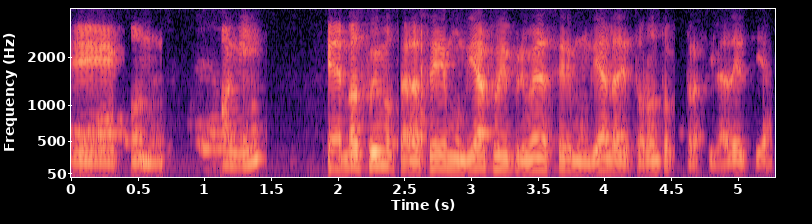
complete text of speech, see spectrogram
eh, con Tony, que además fuimos a la Serie Mundial, fue mi primera Serie Mundial, la de Toronto contra Filadelfia,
